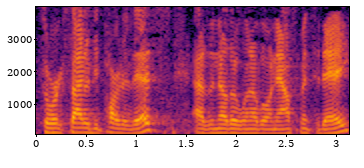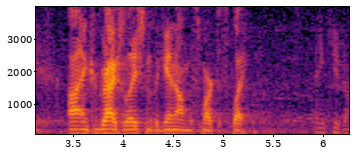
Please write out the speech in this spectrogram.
So we're excited to be part of this as another Lenovo announcement today. Uh, and congratulations again on the smart display. Thank you, Don.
